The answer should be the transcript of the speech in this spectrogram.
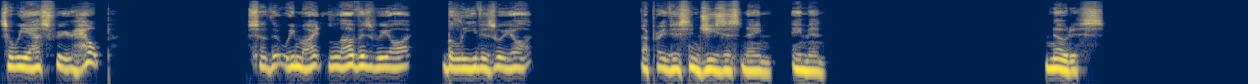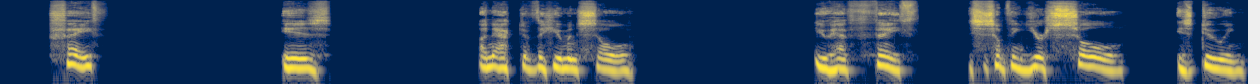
So we ask for your help so that we might love as we ought, believe as we ought. I pray this in Jesus' name. Amen. Notice faith is an act of the human soul. You have faith. This is something your soul is doing.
